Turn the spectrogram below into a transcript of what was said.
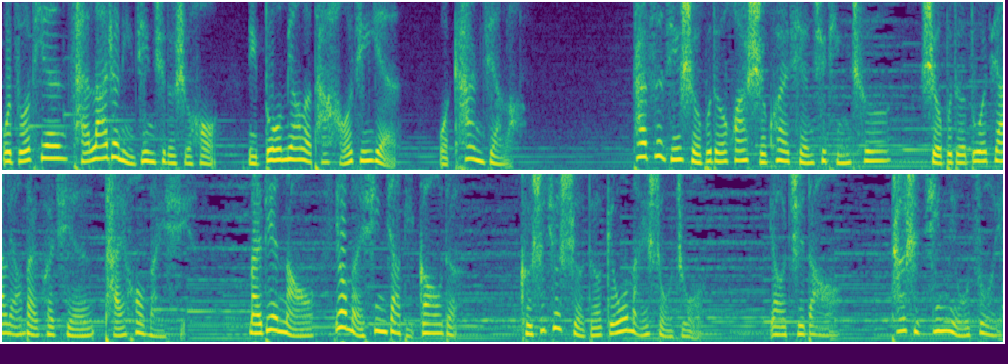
我昨天才拉着你进去的时候，你多瞄了他好几眼，我看见了。他自己舍不得花十块钱去停车，舍不得多加两百块钱排号买鞋，买电脑要买性价比高的，可是却舍得给我买手镯。要知道。”他是金牛座呀。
